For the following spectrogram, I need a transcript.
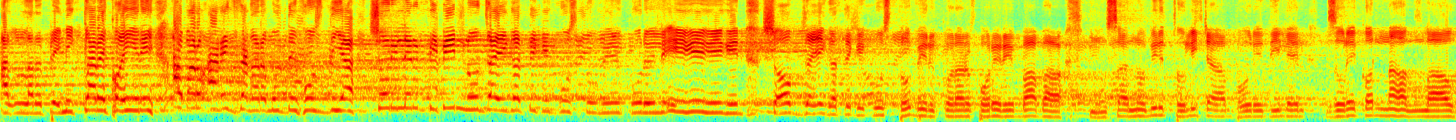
আল্লাহর প্রেমিক কারে কয়ে রে? আবারও আরেক জায়গার মধ্যে পোষ দিয়া শরীরের বিভিন্ন জায়গা থেকে গোস্ত বের করলেন। সব জায়গা থেকে গোস্ত বের করার পরে রে বাবা, মুসা নবীর থলিটা ভরে দিলেন। জোরে কন্যা, আল্লাহ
